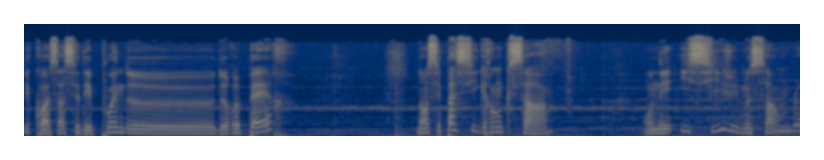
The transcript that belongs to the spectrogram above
C'est quoi ça? C'est des points de, de repère? Non, c'est pas si grand que ça. hein. On est ici, il me semble.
